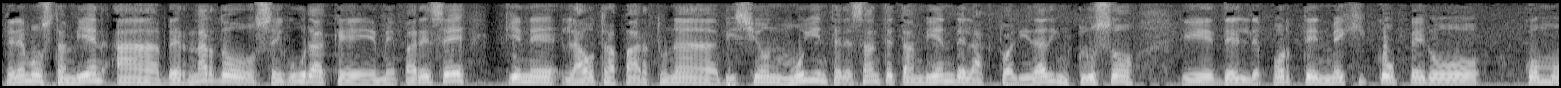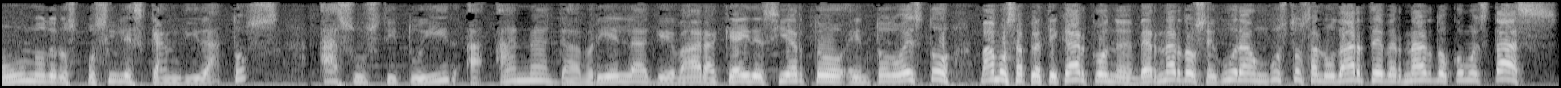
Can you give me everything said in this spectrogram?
tenemos también a Bernardo Segura que me parece tiene la otra parte, una visión muy interesante también de la actualidad incluso eh, del deporte en México, pero como uno de los posibles candidatos a sustituir a Ana Gabriela Guevara. ¿Qué hay de cierto en todo esto? Vamos a platicar con eh, Bernardo Segura. Un gusto saludarte, Bernardo. ¿Cómo estás?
